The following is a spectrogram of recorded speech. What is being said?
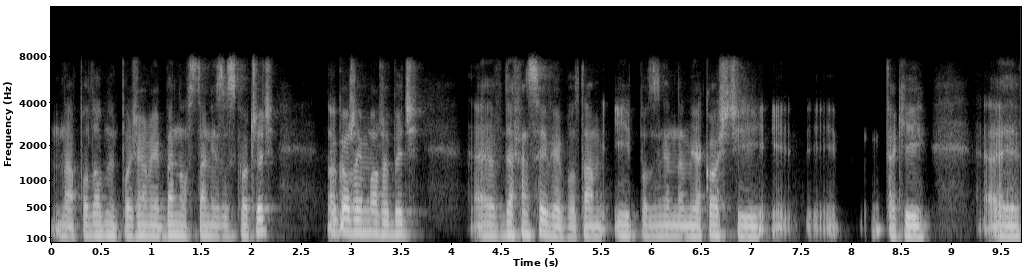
na podobnym poziomie będą w stanie zaskoczyć. No gorzej może być w defensywie, bo tam i pod względem jakości i, i takiej e,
